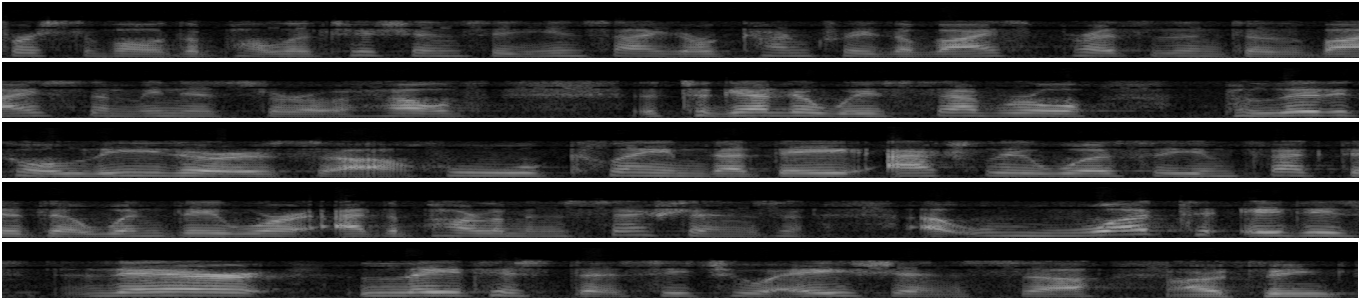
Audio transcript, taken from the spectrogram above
first of all, the politicians inside your country, the vice president, the vice minister of health, together with several political leaders uh, who claim that they actually was infected when they were at the parliament sessions. Uh, what it is their latest situations uh? I think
